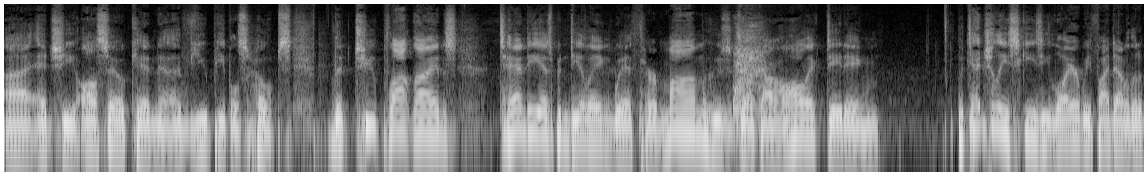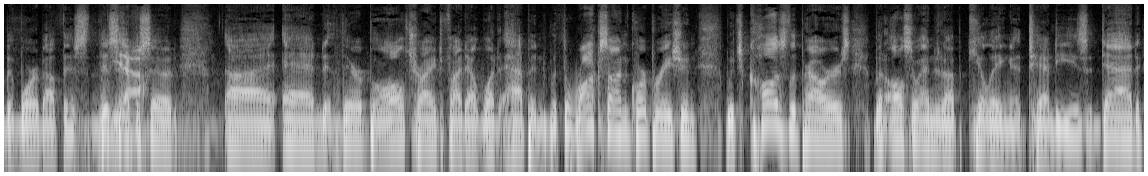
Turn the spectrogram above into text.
Uh, and she also can uh, view people's hopes. The two plot lines Tandy has been dealing with her mom, who's a drunk alcoholic, dating potentially skeezy lawyer. We find out a little bit more about this this Yeah. episode, uh, and they're all trying to find out what happened with the Roxxon Corporation, which caused the powers, but also ended up killing Tandy's dad.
